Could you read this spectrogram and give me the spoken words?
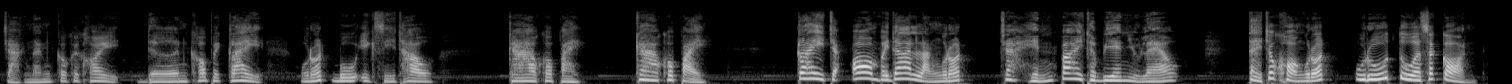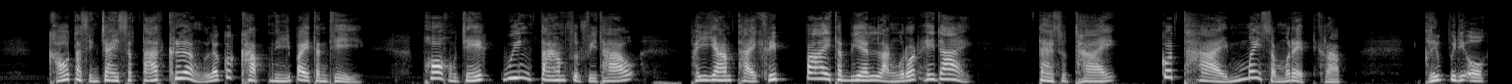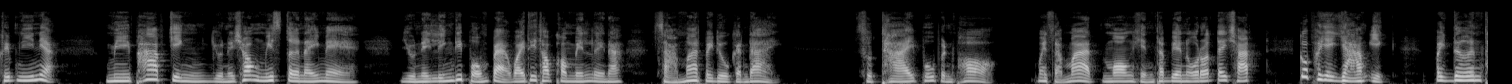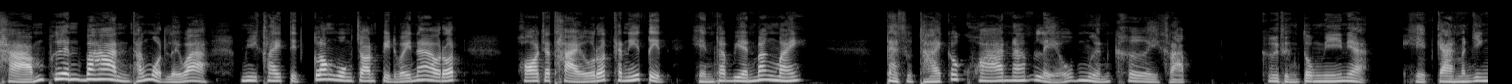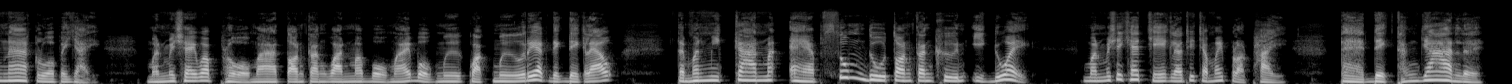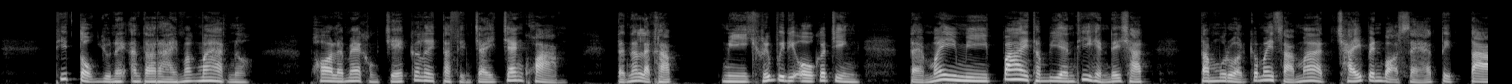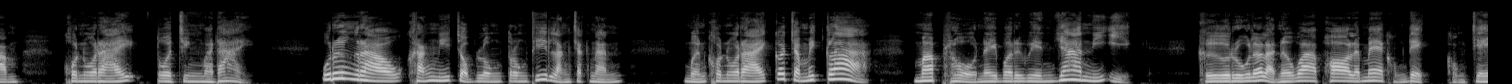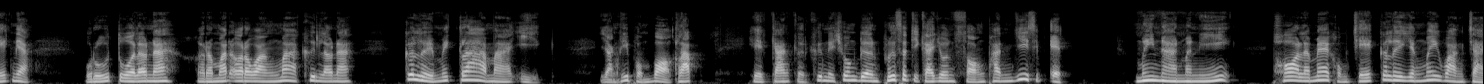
จากนั้นก็ค่อยๆ เดินเข้าไปใกล้ รถบูอีกสีเทา ก้าวเข้าไป ก้าวเข้าไป ใกล้จะอ้อมไปด้านหลังรถ จะเห็นป้ายทะเบียนอยู่แล้ว แต่เจ้าของรถรู้ตัวซะก่อน เขาตัดสินใจสตาร์ทเครื่องแล้วก็ขับหนีไปทันที พ่อของเจควิ่งตามสุดฝีเท้า พยายามถ่ายคลิปป้ายทะเบียนหลังรถให้ได้ แต่สุดท้ายก็ถ่ายไม่สำเร็จครับ คลิปวิดีโอคลิปนี้เนี่ย มีภาพจริงอยู่ในช่อง Mr. Nightmare อยู่ในลิงก์ที่ผมแปะไว้ที่ top comment เลยนะ สามารถไปดูกันได้ สุดท้ายผู้เป็นพ่อ ไม่สามารถมองเห็นทะเบียนรถได้ชัด ก็พยายามอีก ไปเดินถามเพื่อนบ้านทั้งหมดเลยว่า มีใครติดกล้องวงจรปิดไว้หน้ารถ พอจะถ่ายรถคันนี้ติด เห็นทะเบียนบ้างไหม แต่สุดท้ายก็คว้าน้ำเหลวเหมือนเคยครับ คือถึงตรงนี้เนี่ยเหตุการณ์มันยิ่งน่ากลัวไปใหญ่ มันไม่ใช่ว่าโผล่มาตอนกลางวันมาโบกไม้โบกมือกวักมือเรียกเด็กๆแล้ว แต่มันมีการมาแอบซุ่มดูตอนกลางคืนอีกด้วย มันไม่ใช่แค่เจคแล้วที่จะไม่ปลอดภัย แต่เด็กทั้งย่านเลย ที่ตกอยู่ในอันตรายมากๆเนาะพ่อและแม่ของเจคก็เลยตัดสินใจแจ้งความ แต่นั่นแหละครับ มีคลิปวิดีโอก็จริง แต่ไม่มีป้ายทะเบียนที่เห็นได้ชัดตำรวจก็ไม่สามารถใช้เป็นเบาะแสติดตาม คนร้ายตัวจริงมาได้ เรื่องราวครั้งนี้จบลงตรงที่หลังจากนั้น เหมือนคนร้ายก็จะไม่กล้า มาโผล่ในบริเวณย่านนี้อีก คือรู้แล้วล่ะเนอะว่าพ่อและแม่ของเด็กของเจคเนี่ย รู้ตัวแล้วนะ ระมัดระวังมากขึ้นแล้วนะ ก็เลยไม่กล้ามาอีก อย่างที่ผมบอกครับ เหตุการณ์เกิดขึ้นในช่วงเดือนพฤศจิกายน 2021 ไม่นานมานี้ พ่อและแม่ของเจคก็เลยยังไม่วางใจ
